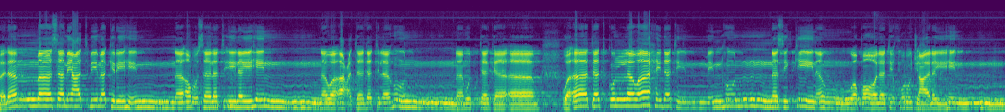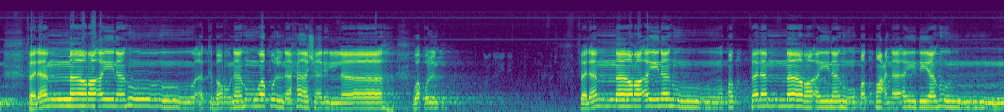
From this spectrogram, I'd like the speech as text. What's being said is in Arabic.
فلما سمعت بمكرهن أرسلت إليهن وأعتدت لهن متكئا وآتت كل واحدة منهن سكينا وقالت اخرج عليهن. فلما رأينه أكبرنه وقلن حاش لله وقل فلما رأينه قد فلما رأينه قطعن أيديهن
